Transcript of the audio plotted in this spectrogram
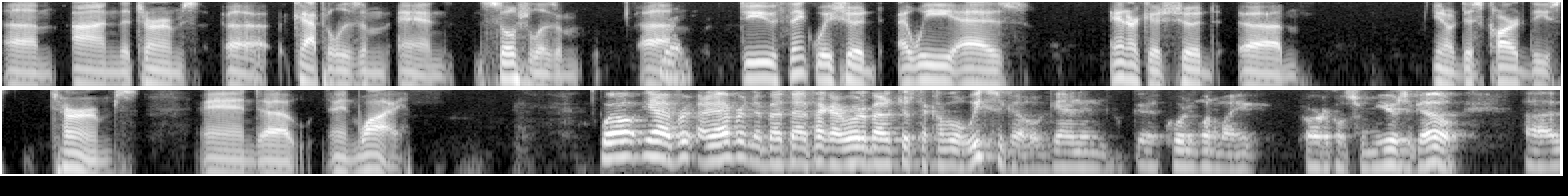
um, on the terms uh, capitalism and socialism. Um, right. Do you think we should, uh, we as anarchists, should, um, you know, discard these terms and uh, and why? Well, yeah, I've, I have written about that. In fact, I wrote about it just a couple of weeks ago, again, in uh, quoting one of my articles from years ago. Uh,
